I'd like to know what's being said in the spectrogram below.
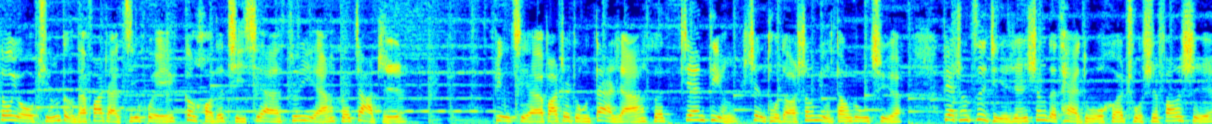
都有平等的发展机会，更好的体现尊严和价值。并且把这种淡然和坚定渗透到生命当中去，变成自己人生的态度和处事方式。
